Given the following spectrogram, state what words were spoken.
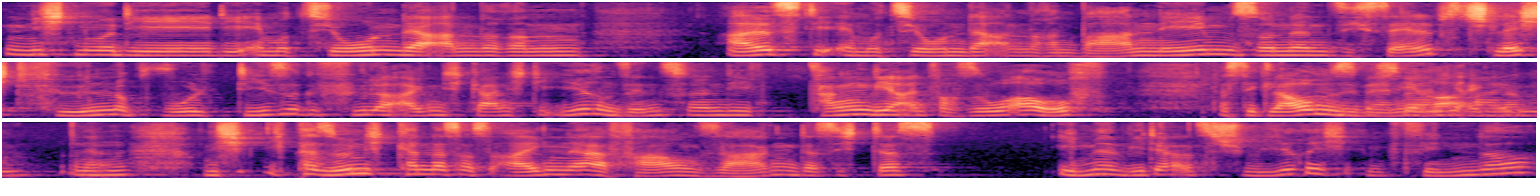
nicht nur die, die Emotionen der anderen als die Emotionen der anderen wahrnehmen, sondern sich selbst schlecht fühlen, obwohl diese Gefühle eigentlich gar nicht die ihren sind, sondern die fangen die einfach so auf, dass die glauben, sie wären ihre eigenen. Ja. Und ich, ich persönlich kann das aus eigener Erfahrung sagen, dass ich das immer wieder als schwierig empfinde,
